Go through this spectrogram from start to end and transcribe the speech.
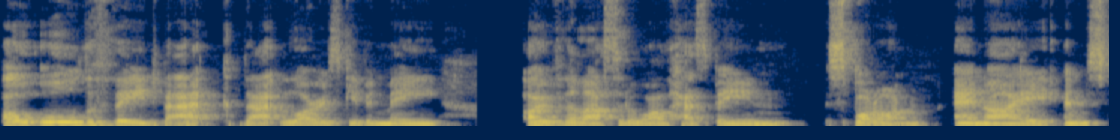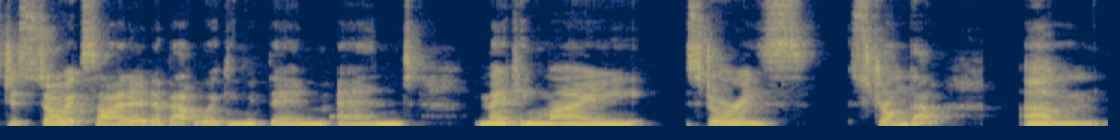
all, all the feedback that Laurie's given me over the last little while has been spot on. And I am just so excited about working with them and making my stories stronger. Um,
